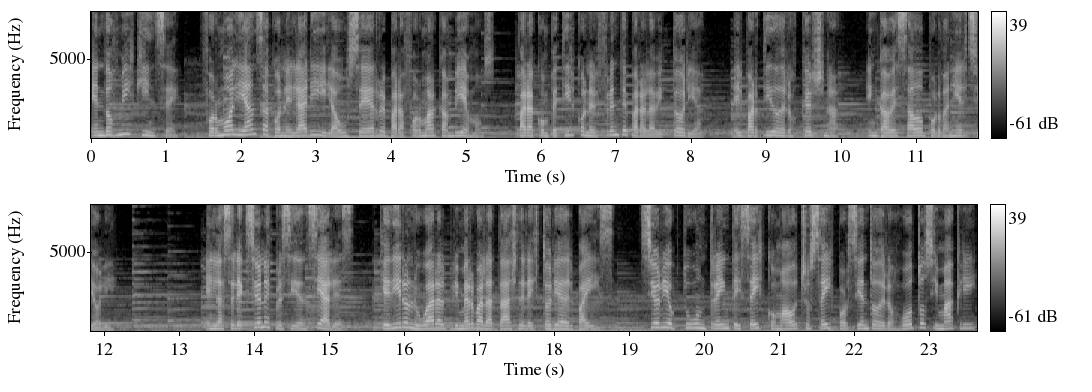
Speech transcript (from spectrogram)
En 2015, formó alianza con el ARI y la UCR para formar Cambiemos, para competir con el Frente para la Victoria, el partido de los Kirchner, encabezado por Daniel Scioli. En las elecciones presidenciales, que dieron lugar al primer balotaje de la historia del país, Scioli obtuvo un 36,86% de los votos y Macri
